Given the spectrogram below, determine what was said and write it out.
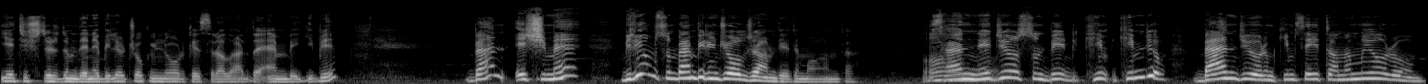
yetiştirdim denebilir çok ünlü orkestralarda Embe gibi. Ben eşime biliyor musun ben birinci olacağım dedim o anda. Aa. Sen ne diyorsun? Bir, kim kim diyor? Ben diyorum kimseyi tanımıyorum.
